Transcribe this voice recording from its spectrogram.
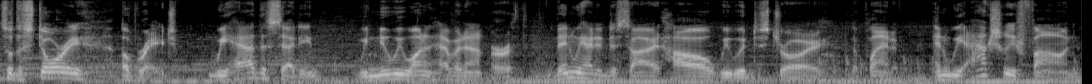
So the story of Rage. We had the setting, we knew we wanted to have it on Earth, then we had to decide how we would destroy the planet. And we actually found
